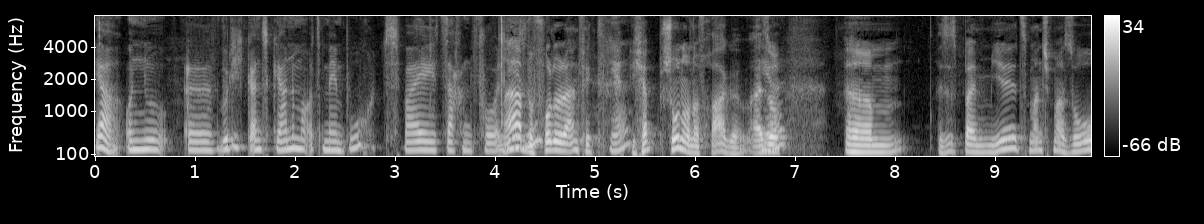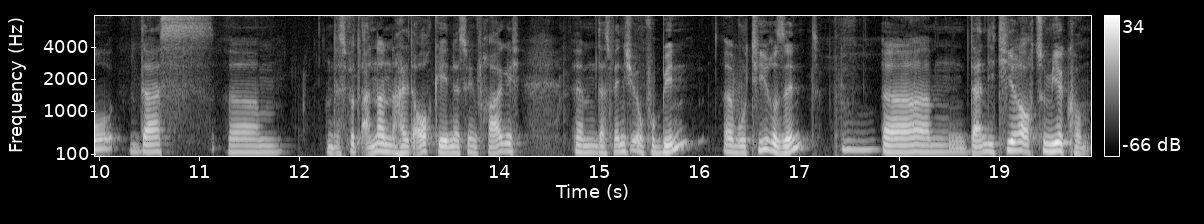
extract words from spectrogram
Ja, und nun äh, würde ich ganz gerne mal aus meinem Buch zwei Sachen vorlesen. Ah, bevor du da anfängst. Ja? Ich habe schon noch eine Frage. Also, ähm, es ist bei mir jetzt manchmal so, dass, ähm, und das wird anderen halt auch gehen, deswegen frage ich, ähm, dass wenn ich irgendwo bin, äh, wo Tiere sind, mhm. ähm, dann die Tiere auch zu mir kommen.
